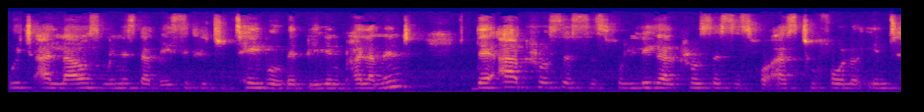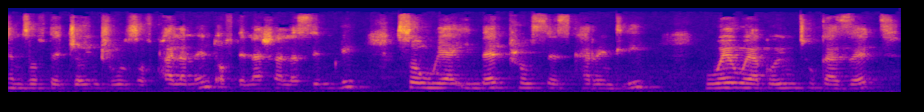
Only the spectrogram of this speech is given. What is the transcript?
which allows minister basically to table the bill in parliament. There are processes for legal processes for us to follow in terms of the joint rules of parliament of the National Assembly. So we are in that process currently where we are going to gazette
